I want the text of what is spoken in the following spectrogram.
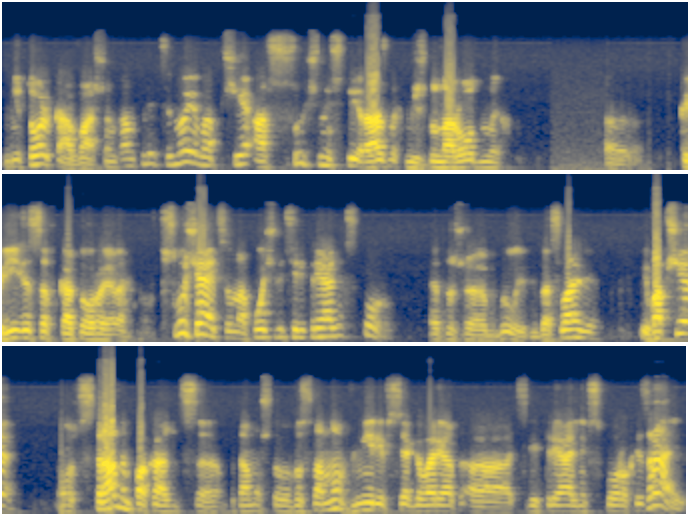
не только о вашем конфликте, но и вообще о сущности разных международных э, кризисов, которые случаются на почве территориальных споров. Это же было и в Югославии. И вообще вот, странным покажется, потому что в основном в мире все говорят о территориальных спорах Израиля.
